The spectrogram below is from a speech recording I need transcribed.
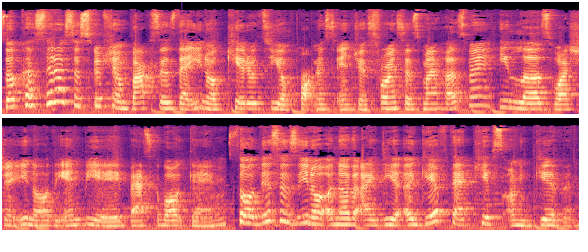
So consider subscription boxes that you know cater to your partner's interests. For instance, my husband, he loves watching, you know, the NBA basketball game. So this is, you know, another idea, a gift that keeps on giving.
